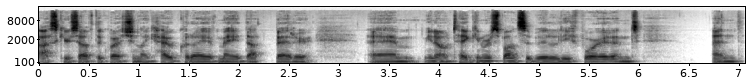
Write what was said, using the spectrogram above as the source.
ask yourself the question like how could I have made that better um you know taking responsibility for it and and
